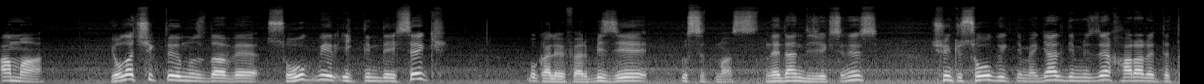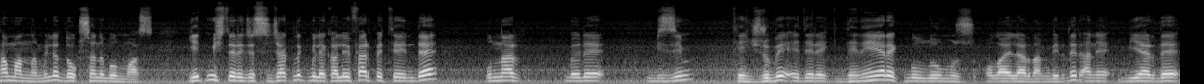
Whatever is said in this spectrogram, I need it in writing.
ama yola çıktığımızda ve soğuk bir iklimdeysek bu kalorifer bizi ısıtmaz. Neden diyeceksiniz? Çünkü soğuk iklime geldiğimizde hararette tam anlamıyla 90'ı bulmaz. 70 derece sıcaklık bile kalorifer peteğinde bunlar böyle bizim tecrübe ederek, deneyerek bulduğumuz olaylardan biridir. Hani bir yerde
